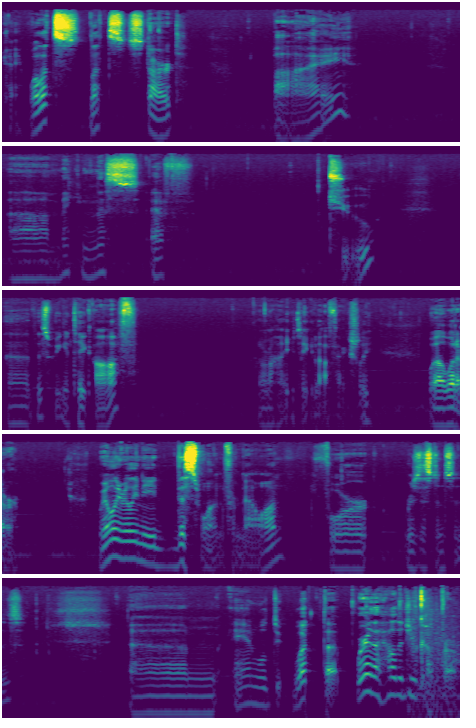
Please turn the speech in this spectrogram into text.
Okay, well let's let's start by uh, making this F2. Uh, this we can take off. I don't know how you take it off actually. Well, whatever. We only really need this one from now on for resistances. Um, and we'll do. What the? Where the hell did you come from?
